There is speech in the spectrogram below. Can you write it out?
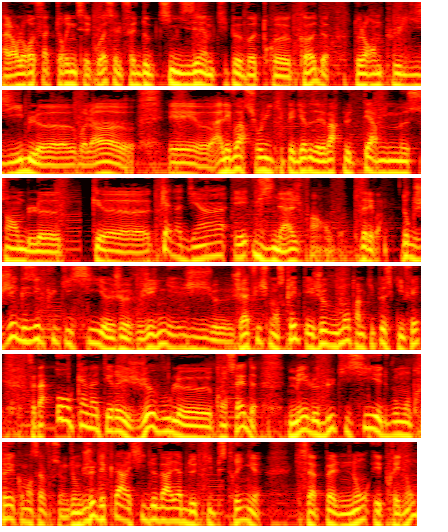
Alors le refactoring c'est quoi? C'est le fait d'optimiser un petit peu votre code, de le rendre plus lisible, euh, voilà. Euh, et euh, allez voir sur Wikipédia, vous allez voir que le terme, il me semble canadien et usinage. Enfin, vous allez voir. Donc j'exécute ici, euh, j'affiche mon script et je vous montre un petit peu ce qu'il fait. Ça n'a aucun intérêt, je vous le concède, mais le but ici est de vous montrer comment ça fonctionne. Donc je déclare ici deux variables de type string qui s'appellent nom et prénom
